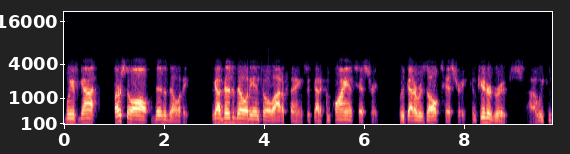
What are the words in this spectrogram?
we've got, first of all, visibility. We've got visibility into a lot of things. We've got a compliance history. We've got a results history, computer groups. Uh, we can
